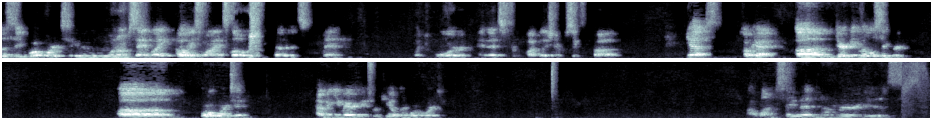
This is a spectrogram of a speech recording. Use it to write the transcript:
let's see, World War Two. Well, no, I'm saying like the Oh. reason why it's lower is because it's been like war, and that's for population over sixty-five. Yes, okay, um, dirty little secret. Um, World War Two. How many Americans were killed in World War Two? I want to say that number is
